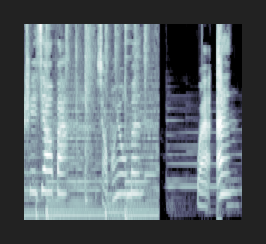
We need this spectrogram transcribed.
睡觉吧，小朋友们，晚安。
